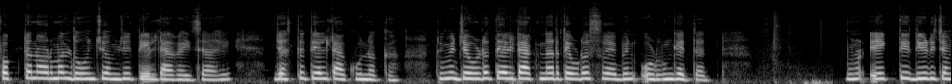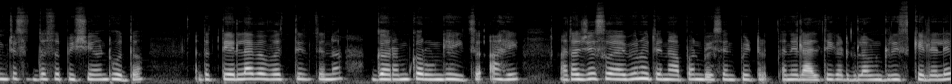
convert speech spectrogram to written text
फक्त नॉर्मल दोन चमचे तेल टाकायचं आहे. जास्त तेल टाकू नका. तुम्ही जेवढं तेल टाकणार तेवढं सोयाबीन ओढून घेतात. म्हणून एक ते दीड चमचेसुद्धा सफिशियंट होतं. आता तेलला व्यवस्थित ना गरम करून घ्यायचं आहे. आता जे सोयाबीन होते ना आपण बेसन पीठ आणि लाल तिखट लावून ग्रीस केलेले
